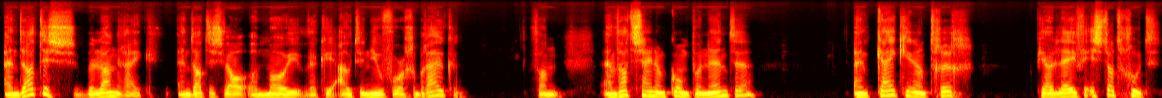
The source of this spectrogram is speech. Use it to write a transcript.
En dat is belangrijk. En dat is wel een mooi, waar kun je oud en nieuw voor gebruiken. Van, en wat zijn dan componenten? En kijk je dan terug op jouw leven, is dat goed?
